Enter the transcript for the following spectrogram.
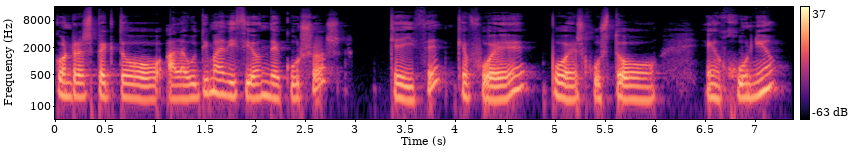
Con respecto a la última edición de cursos que hice, que fue pues justo en junio,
